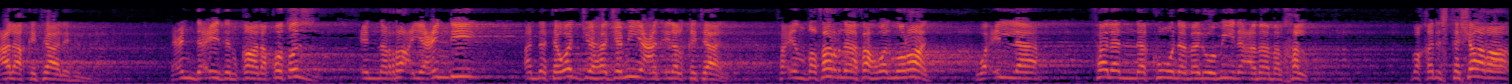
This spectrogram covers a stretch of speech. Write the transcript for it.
على قتالهم. عندئذ قال قطز إن الرأي عندي أن نتوجه جميعا إلى القتال فإن ظفرنا فهو المراد وإلا فلن نكون ملومين أمام الخلق. وقد استشار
